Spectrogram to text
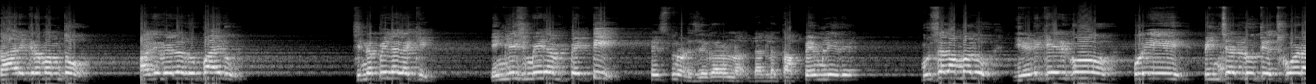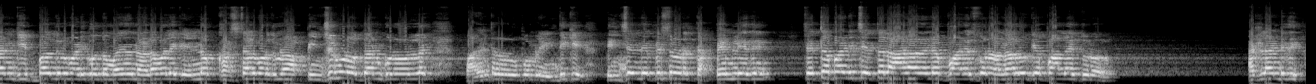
కార్యక్రమంతో పదివేల రూపాయలు చిన్నపిల్లలకి ఇంగ్లీష్ మీడియం పెట్టి వేస్తున్నాడు జగన్ అన్న దాంట్లో తప్పేం లేదే. ముసలమ్మలు ఏడికేడికో పోయి పింఛన్లు తెచ్చుకోవడానికి ఇబ్బందులు పడి కొంతమంది నడవలేక ఎన్నో కష్టాలు పడుతున్నారు. ఆ పింఛన్ కూడా వద్దనుకున్న వాళ్ళకి వాలంటీర్ రూపంలో ఇంటికి పింఛన్ తెప్పిస్తున్నాడు. తప్పేం లేదే. చెత్త చెత్తలు ఆడాలనే పాడేసుకొని అనారోగ్య పాలవుతున్నారు. అట్లాంటిది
